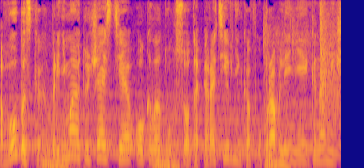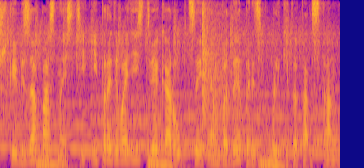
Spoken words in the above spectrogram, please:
В обысках принимают участие около 200 оперативников Управления экономической безопасности и противодействия коррупции МВД по Республике Татарстан,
